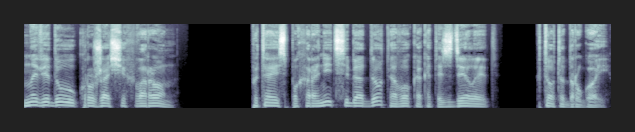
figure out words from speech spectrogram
на виду у кружащих ворон, пытаясь похоронить себя до того, как это сделает кто-то другой.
